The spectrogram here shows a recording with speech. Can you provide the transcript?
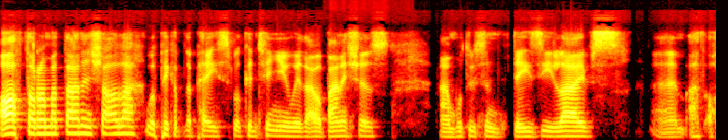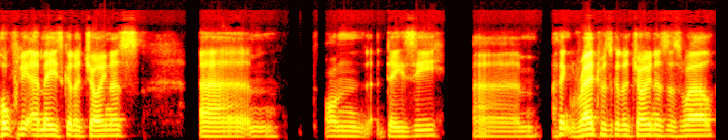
after Ramadan, inshallah, we'll pick up the pace. We'll continue with our banishers and we'll do some DayZ lives. Um, hopefully, MA is going to join us um, on DayZ. Um, I think Red was going to join us as well.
